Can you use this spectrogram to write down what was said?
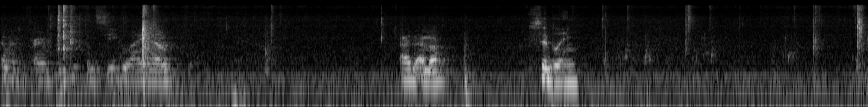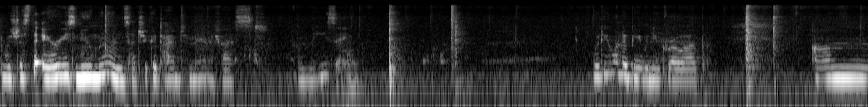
come into frame so you can see who I am. I'm Emma. Sibling. It was just the Aries new moon, such a good time to manifest. Amazing. What do you want to be when you grow up? Um.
